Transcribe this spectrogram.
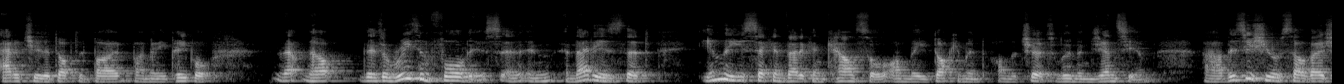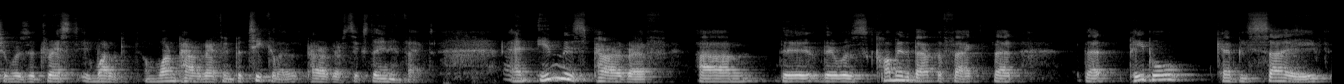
attitude adopted by, by many people. Now, now there's a reason for this, and, and, and that is that in the Second Vatican Council on the document on the Church, Lumen Gentium, uh, this issue of salvation was addressed in one, in one paragraph in particular, paragraph 16 in fact. And in this paragraph, um, there, there was comment about the fact that, that people can be saved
